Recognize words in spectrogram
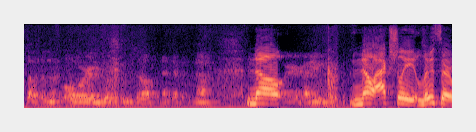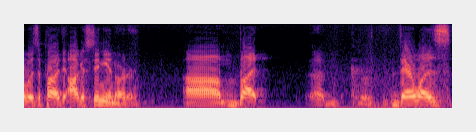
slept on the floor and whipped himself and that type of no? No, Inspired by him. no. Actually, Luther was a part of the Augustinian order, um, but uh, there was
